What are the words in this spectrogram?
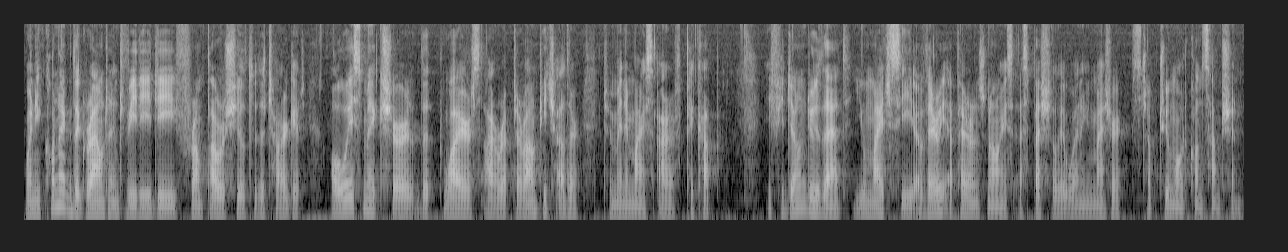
When you connect the ground and VDD from PowerShield to the target, always make sure that wires are wrapped around each other to minimize RF pickup. If you don't do that, you might see a very apparent noise, especially when you measure stop 2 mode consumption.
